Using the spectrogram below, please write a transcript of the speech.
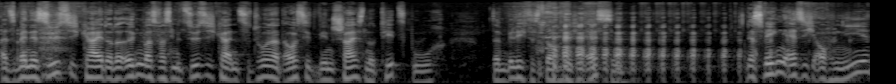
Also wenn eine Süßigkeit oder irgendwas, was mit Süßigkeiten zu tun hat, aussieht wie ein scheiß Notizbuch, dann will ich das doch nicht essen. Deswegen esse ich auch nie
